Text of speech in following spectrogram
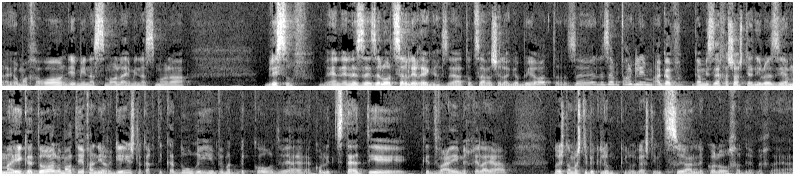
היום האחרון, ימינה, שמאלה, ימינה, שמאלה. בלי סוף. אין, אין לזה, זה לא עוצר לרגע, זה התוצר של הגביות, אז אה, לזה מתרגלים. אגב, גם מזה חששתי, אני לא איזה ימאי גדול, אמרתי איך אני ארגיש, לקחתי כדורים ומדבקות והכל הצטיידתי כדבעים מחיל הים, לא השתמשתי בכלום, כאילו הרגשתי מצוין לכל אורך הדרך, היה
